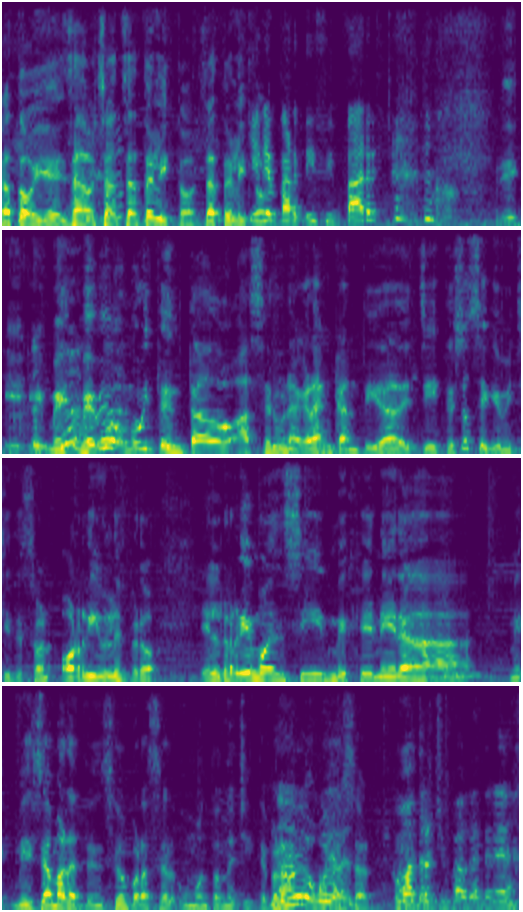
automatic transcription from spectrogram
Ya estoy, ¿eh? ya, estoy listo, ya estoy listo. ¿Quiere participar? Eh, eh, me, veo muy tentado a hacer una gran cantidad de chistes. Yo sé que mis chistes son horribles, pero el remo en sí me genera. Me, llama la atención para hacer un montón de chistes. Pero no, lo voy a hacer. ¿Cómo otro que tenés?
